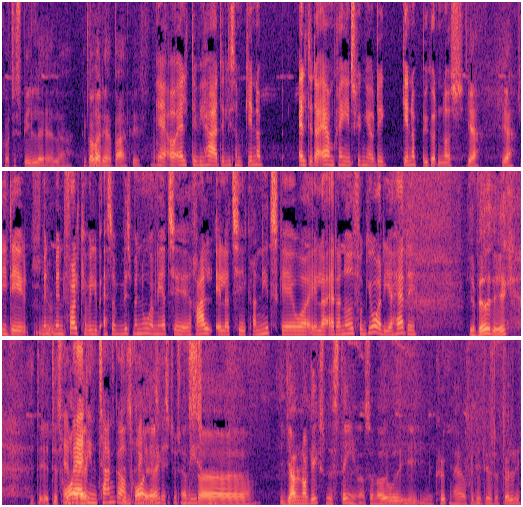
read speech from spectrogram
går til spilde, eller det kan godt Og- være, det her barkflis. Ja, og alt det, vi har, det ligesom genop... Alt det, der er omkring ens køkkenhave, det genopbygger den også. Ja, ja. Fordi det, men, men folk kan vel... Altså, hvis man nu er mere til ral eller til granitskaver, eller er der noget forgjort i at have det? Jeg ved det ikke. Det, det tror hvad jeg er ikke. dine tanker det omkring det, hvis du sådan altså, lige skulle... jeg vil nok ikke smide sten og sådan noget ud i, i min køkkenhave, fordi det er selvfølgelig...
